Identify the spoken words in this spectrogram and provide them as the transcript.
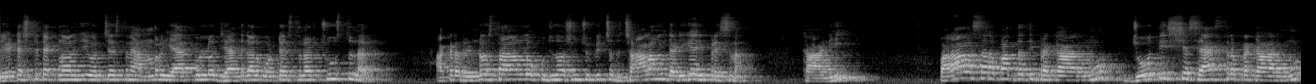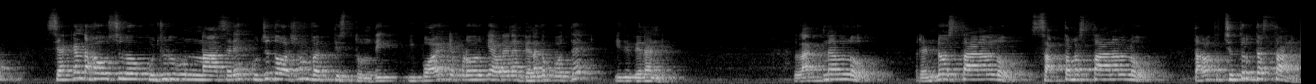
లేటెస్ట్ టెక్నాలజీ వచ్చేస్తున్నాయి అందరూ యాప్ల్లో జాతకాలు కొట్టేస్తున్నారు చూస్తున్నారు. అక్కడ రెండో స్థానంలో కుజదోషం చూపించదు. చాలామంది అడిగారు ఈ ప్రశ్న. కానీ పరాశర పద్ధతి ప్రకారము జ్యోతిష్య శాస్త్ర ప్రకారము సెకండ్ హౌస్లో కుజుడు ఉన్నా సరే కుజుదోషం వర్తిస్తుంది. ఈ పాయింట్ ఇప్పటివరకు ఎవరైనా వినకపోతే ఇది వినండి. లగ్నంలో రెండో స్థానంలో సప్తమ స్థానంలో తర్వాత చతుర్థ స్థానం.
